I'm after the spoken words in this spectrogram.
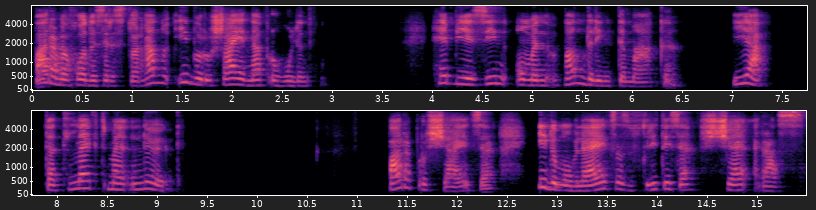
Пара виходить з ресторану і вирушає на прогулянку. Heb je zin om een wandeling te maken? Ja, dat lijkt me leuk. Пара прощається і домовляється зустрітися ще раз.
